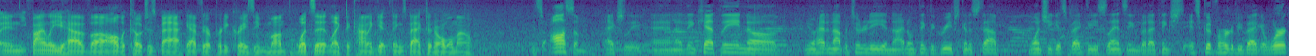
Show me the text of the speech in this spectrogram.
and finally you have uh, all the coaches back after a pretty crazy month. What's it like to kind of get things back to normal now? It's awesome, actually, and I think Kathleen, uh, you know, had an opportunity, and I don't think the grief's going to stop once she gets back to East Lansing. But I think it's good for her to be back at work,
